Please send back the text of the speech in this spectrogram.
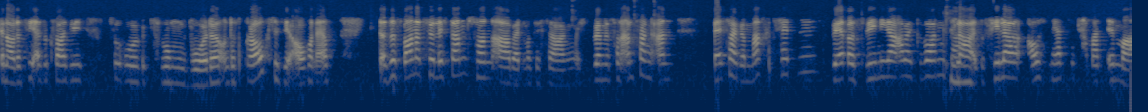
Genau, dass sie also quasi zur Ruhe gezwungen wurde und das brauchte sie auch und erst, also es war natürlich dann schon Arbeit, muss ich sagen. Ich, wenn wir von Anfang an besser gemacht hätten, wäre es weniger Arbeit geworden. Klar, klar also Fehler ausmerzen kann man immer,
